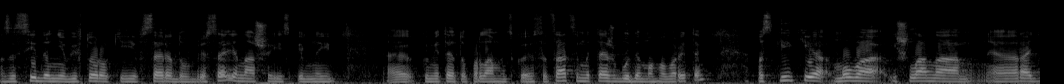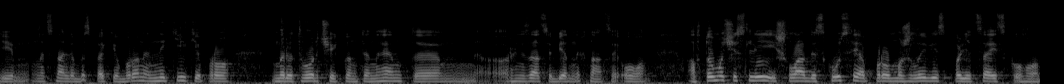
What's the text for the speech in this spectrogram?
засіданні вівторок і в середу в Брюсселі нашої спільної комітету парламентської асоціації ми теж будемо говорити оскільки мова йшла на е, Раді національної безпеки і оборони не тільки про миротворчий контингент е, Організації Об'єднаних Націй ООН, а в тому числі йшла дискусія про можливість поліцейського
